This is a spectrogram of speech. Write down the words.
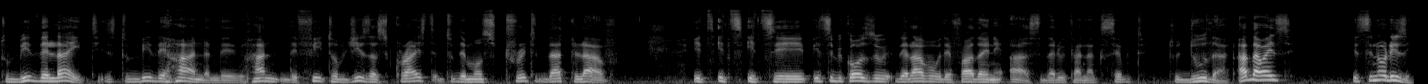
to be the light, is to be the hand and the hand, the feet of Jesus Christ to demonstrate that love. It's it's it's a, it's because the love of the Father in us that we can accept to do that. Otherwise, it's not easy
